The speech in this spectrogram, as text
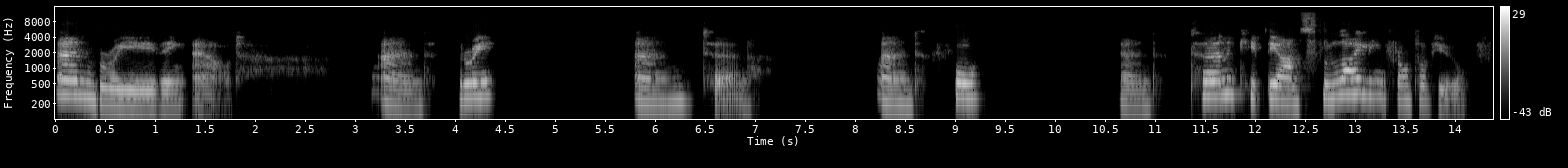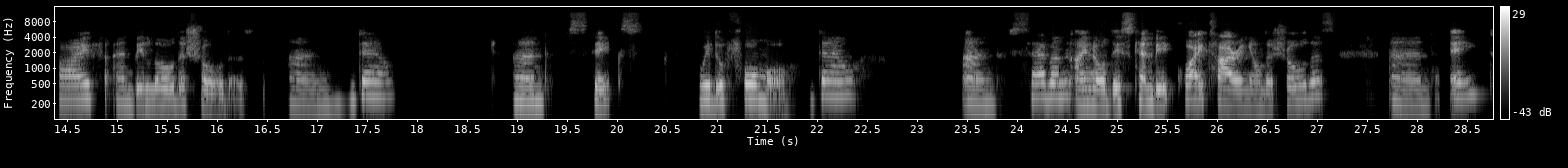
and breathing out. And three, and turn, and four, and turn. Keep the arms slightly in front of you. Five and below the shoulders, and down, and six. We do four more. Down, and seven. I know this can be quite tiring on the shoulders, and eight,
